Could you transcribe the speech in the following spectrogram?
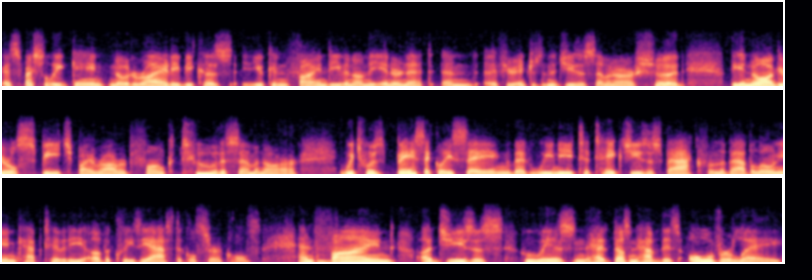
especially gained notoriety because you can find even on the internet, and if you're interested in the Jesus Seminar, should, the inaugural speech by Robert Funk to the seminar, which was basically saying that we need to take Jesus back from the Babylonian captivity of ecclesiastical circles and hmm. find a Jesus who is has, doesn't have this overlay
